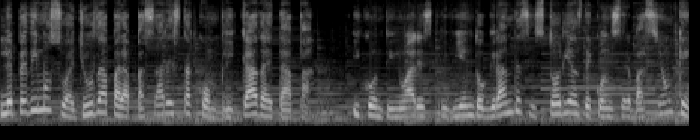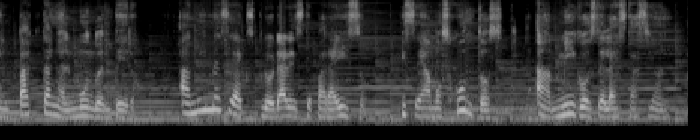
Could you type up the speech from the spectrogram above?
le pedimos su ayuda para pasar esta complicada etapa y continuar escribiendo grandes historias de conservación que impactan al mundo entero. Anímese a explorar este paraíso y seamos juntos amigos de la estación.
